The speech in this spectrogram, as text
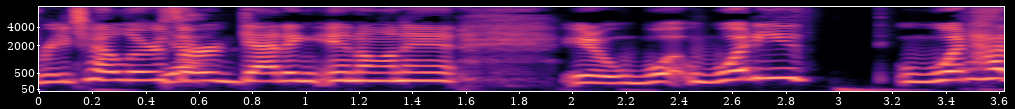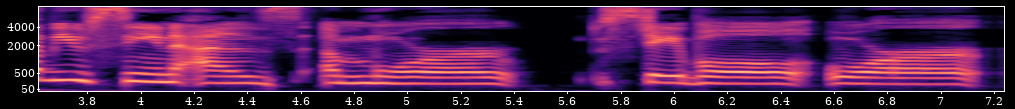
Retailers yeah. are getting in on it. You know, what, what do you, what have you seen as a more stable or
